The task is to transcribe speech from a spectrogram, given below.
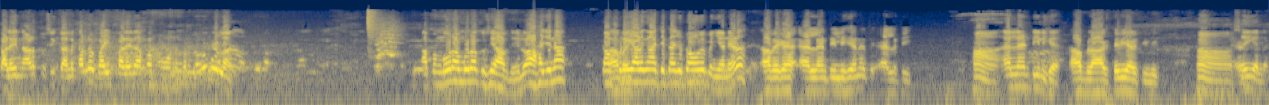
ਕਾਲੇ ਨਾਲ ਤੁਸੀਂ ਗੱਲ ਕਰ ਲਓ। ਬਾਈ ਕਾਲੇ ਦਾ ਆਪਾਂ ਫੋਨ ਨੰਬਰ ਲਵੋ ਬੋਲਾਂਗੇ। ਆਪਾਂ ਮੋਰਾ ਮੋਰਾ ਤੁਸੀਂ ਆਪ ਦੇਖ ਲਓ। ਆਹ ਜੇ ਨਾ ਕੰਪਨੀ ਵਾਲੀਆਂ ਚਿੱਟਾਂ ਚੁੱਟਾਂ ਉਵੇਂ ਪਈਆਂ ਨੇ ਹਨਾ? ਆ ਵੇਖ ਐਲਐਨਟੀ ਲਿਖਿਆ ਨੇ ਤੇ ਐਲਟੀ ਹਾਂ ਐਲ ਐਨ ਟੀ ਲਿਖਿਆ। ਆ ਬਲਾਕ ਤੇ ਵੀ ਐਲਟੀ ਲਿਖ। ਹਾਂ ਸਹੀ ਗੱਲ ਹੈ।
